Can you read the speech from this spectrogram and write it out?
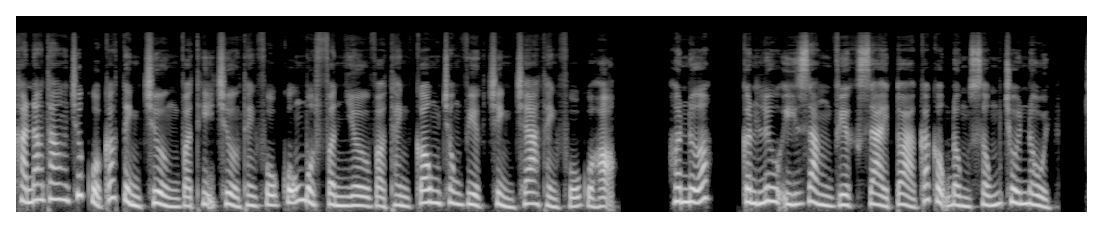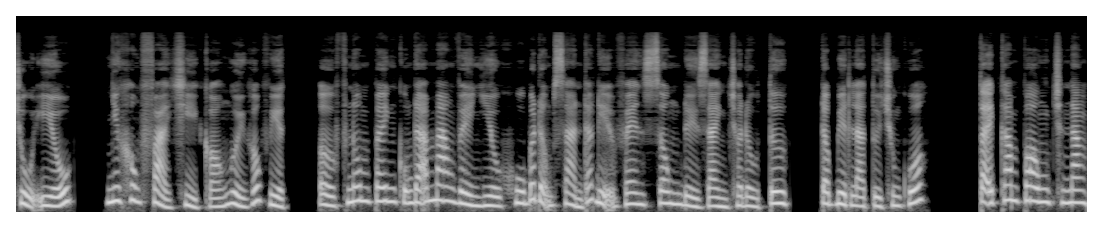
Khả năng thăng chức của các tỉnh trưởng và thị trưởng thành phố cũng một phần nhờ vào thành công trong việc chỉnh trang thành phố của họ. Hơn nữa, cần lưu ý rằng việc giải tỏa các cộng đồng sống trôi nổi, chủ yếu, nhưng không phải chỉ có người gốc Việt, ở Phnom Penh cũng đã mang về nhiều khu bất động sản đắc địa ven sông để dành cho đầu tư, đặc biệt là từ Trung Quốc. Tại Kampong Chnang,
